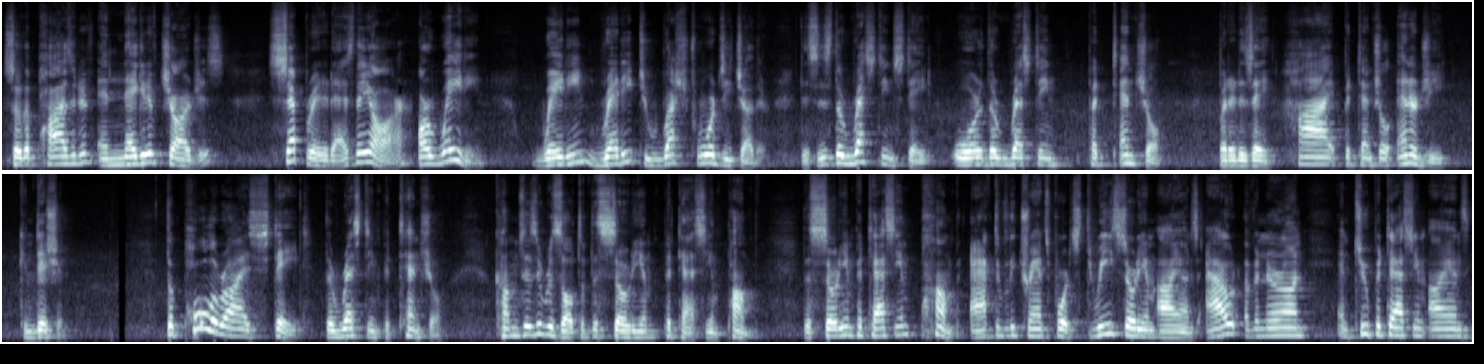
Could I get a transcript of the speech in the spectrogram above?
so the positive and negative charges, separated as they are, are waiting, waiting, ready to rush towards each other. This is the resting state or the resting potential, but it is a high potential energy condition. The polarized state, the resting potential, comes as a result of the sodium potassium pump. The sodium potassium pump actively transports three sodium ions out of a neuron and two potassium ions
